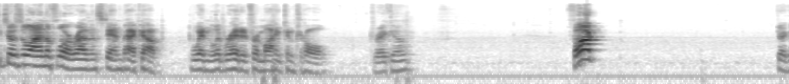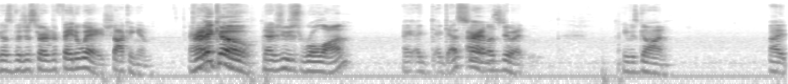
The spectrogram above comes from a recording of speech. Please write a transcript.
He chose to lie on the floor rather than stand back up when liberated from mind control. Draco, Fuck! Draco's vision started to fade away, shocking him. All right, Draco. now did you just roll on? I, I, I guess. So. All right, let's do it. He was gone. I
